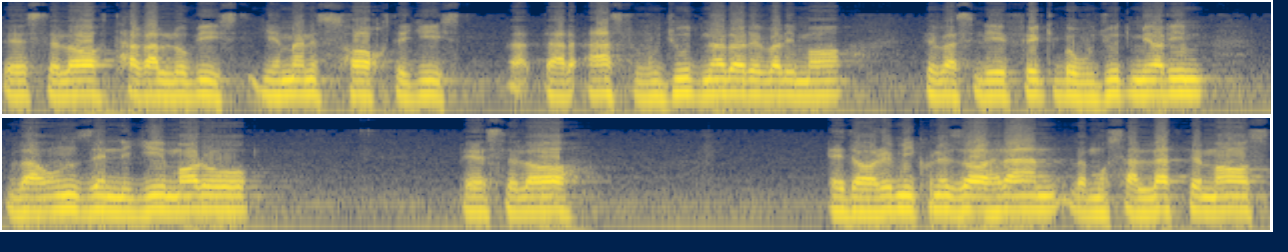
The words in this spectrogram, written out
به اصطلاح تقلبی است. یه من ساختگی است. در اصل وجود نداره ولی ما به وسیله فکر به وجود میاریم و اون زندگی ما رو به اصطلاح اداره می‌کنه ظاهرا و مسلط به ماست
